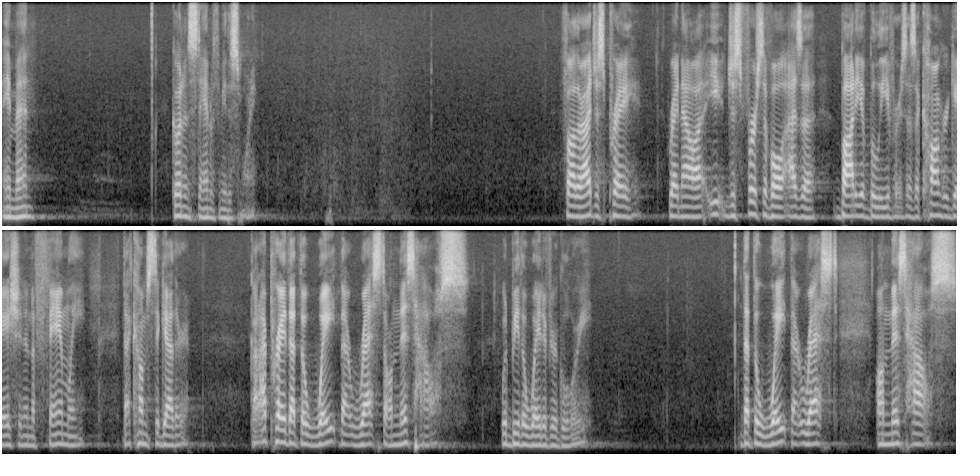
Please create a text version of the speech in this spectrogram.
Amen. Go ahead and stand with me this morning. Father, I just pray right now, just first of all, as a body of believers, as a congregation and a family that comes together. God, I pray that the weight that rests on this house would be the weight of your glory. That the weight that rests on this house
